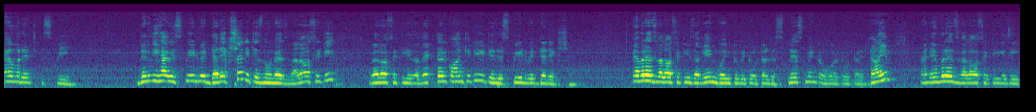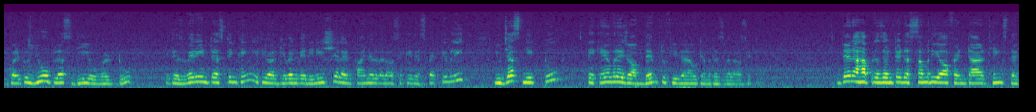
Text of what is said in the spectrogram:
average speed. Then we have speed with direction, it is known as velocity. Velocity is a vector quantity, it is speed with direction. Average velocity is again going to be total displacement over total time and average velocity is equal to u plus v over 2 it is very interesting thing if you are given with initial and final velocity respectively you just need to take average of them to figure out average velocity then I have presented a summary of entire things that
